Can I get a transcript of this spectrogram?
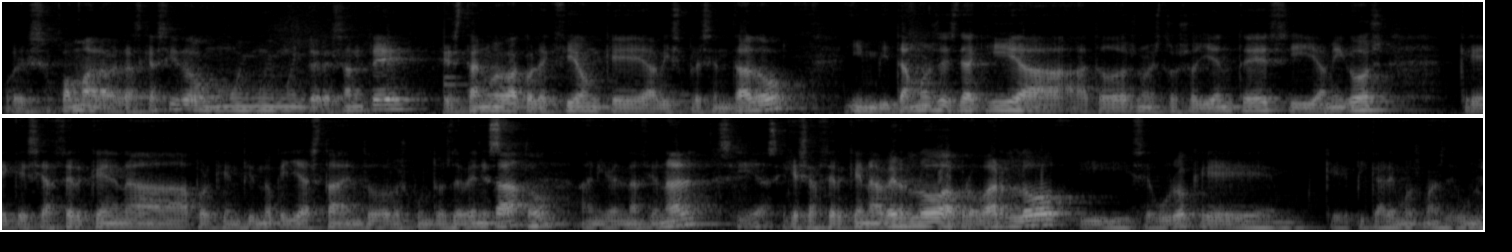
Pues Juanma, la verdad es que ha sido muy, muy, muy interesante esta nueva colección que habéis presentado. Invitamos desde aquí a, todos nuestros oyentes y amigos que, se acerquen a, porque entiendo que ya está en todos los puntos de venta a nivel nacional, que se acerquen a verlo, a probarlo y seguro que, que picaremos más de uno.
